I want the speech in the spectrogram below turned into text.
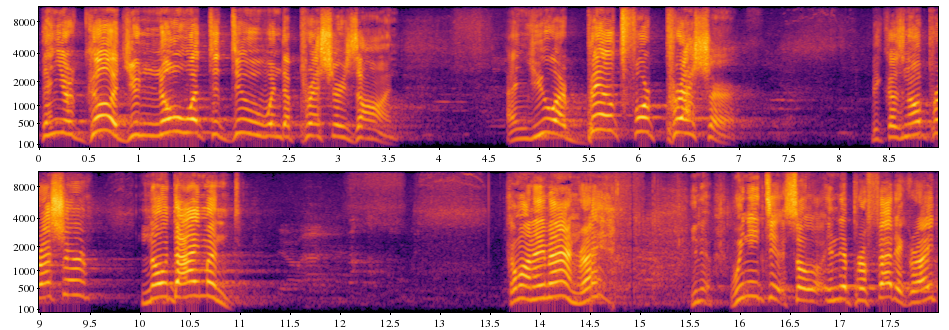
then you're good. You know what to do when the pressure's on. And you are built for pressure. Because no pressure, no diamond. Come on, amen, right? You know, we need to, so in the prophetic, right?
